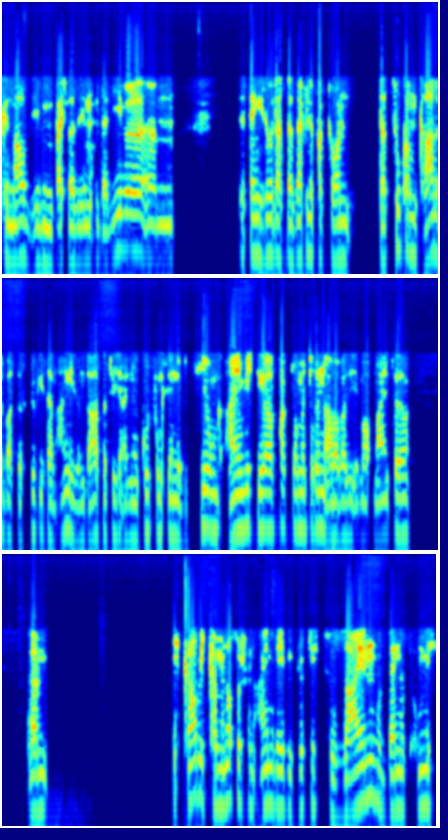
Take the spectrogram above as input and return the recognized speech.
genau eben beispielsweise eben mit der Liebe ähm, ist, denke ich, so, dass da sehr viele Faktoren dazukommen, gerade was das Glücklichsein angeht. Und da ist natürlich eine gut funktionierende Beziehung ein wichtiger Faktor mit drin. Aber was ich eben auch meinte, ähm, ich glaube, ich kann mir noch so schön einreden, glücklich zu sein. Wenn es um mich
